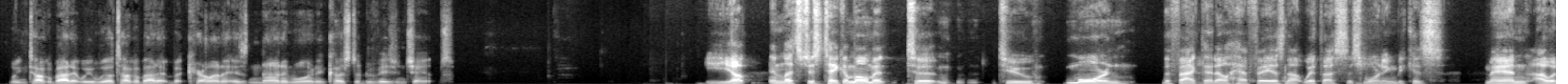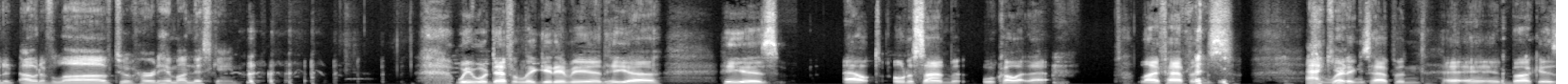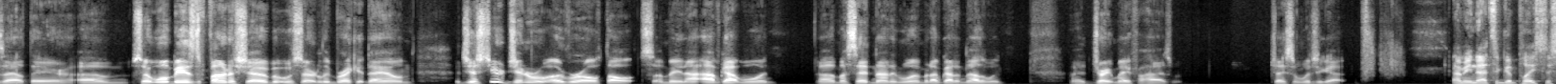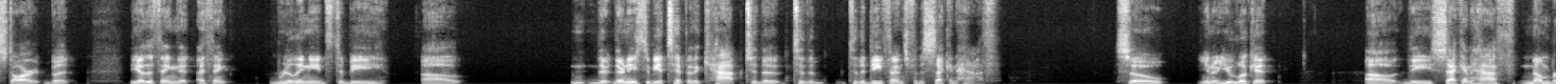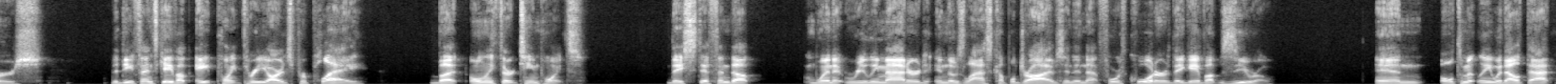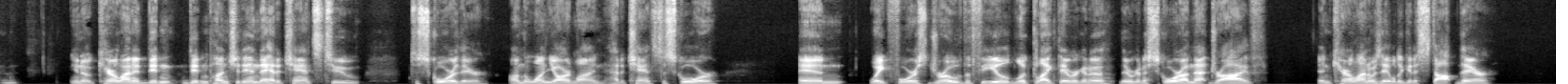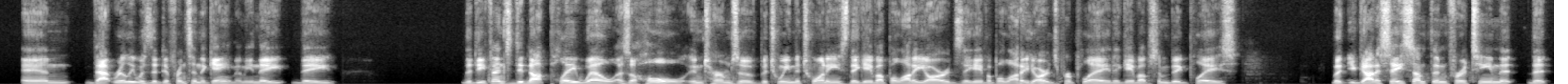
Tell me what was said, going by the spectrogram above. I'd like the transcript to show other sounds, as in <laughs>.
We can talk about it. We will talk about it. But Carolina is nine and one and Coastal Division champs. Yep, and let's just take a moment to to mourn the fact that El Jefe is not with us this morning because man, I would I would have loved to have heard him on this game. <laughs> we will definitely get him in. He uh he is out on assignment. We'll call it that. Life happens. <laughs> weddings happen, and, <laughs> Buck is out there. Um, so it won't be as fun a show, but we'll certainly break it down. Just your general overall thoughts. I mean, I, have got one. Um, I said nine and one, but I've got another one. Uh, Drake Maye for Heisman. Jason, what you got? I mean, that's a good place to start. But the other thing that I think really needs to be uh, there, there needs to be a tip of the cap to the to the to the defense for the second half. So you know, you look at uh, the second half numbers, the defense gave up 8.3 yards per play, but only 13 points. They stiffened up when it really mattered in those last couple drives. And in that fourth quarter, they gave up zero. And ultimately, without that, you know, Carolina didn't didn't punch it in. They had a chance to to score there on the one yard line, had a chance to score, and Wake Forest drove the field, looked like they were gonna they were gonna score on that drive, and Carolina was able to get a stop there, and that really was the difference in the game. I mean, they they the defense did not play well as a whole in terms of between the 20s. They gave up a lot of yards. They gave up a lot of <laughs> yards per play. They gave up some big plays. But you got to say something for a team that that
